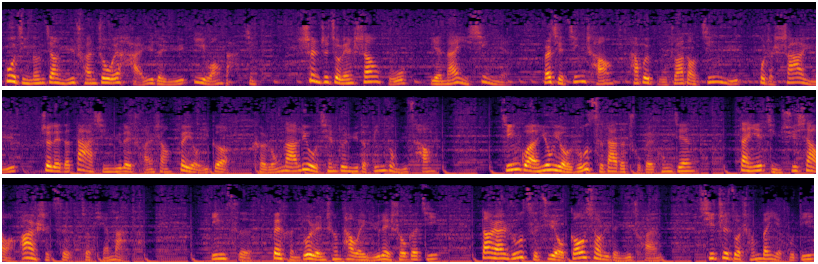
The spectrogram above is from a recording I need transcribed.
不仅能将渔船周围海域的鱼一网打尽，甚至就连珊瑚也难以幸免。而且经常还会捕抓到金鱼或者鲨鱼这类的大型鱼类。船上备有一个可容纳六千吨鱼的冰冻鱼舱，尽管拥有如此大的储备空间，但也仅需下网二十次就填满了，因此被很多人称它为鱼类收割机。当然，如此具有高效率的渔船，其制作成本也不低，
